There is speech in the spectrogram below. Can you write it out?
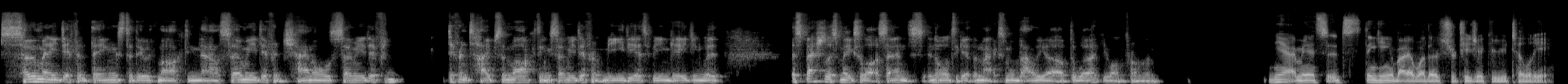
so many different things to do with marketing now, so many different channels, so many different different types of marketing, so many different media to be engaging with. A specialist makes a lot of sense in order to get the maximum value out of the work you want from them. Yeah, I mean it's it's thinking about it whether it's strategic or utility,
